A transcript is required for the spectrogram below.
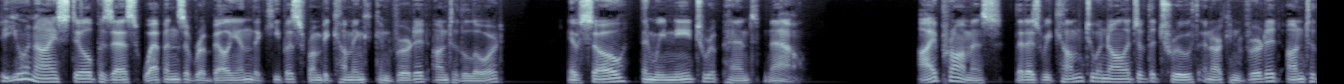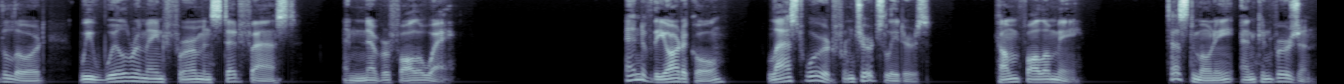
Do you and I still possess weapons of rebellion that keep us from becoming converted unto the Lord? If so, then we need to repent now. I promise that as we come to a knowledge of the truth and are converted unto the Lord, we will remain firm and steadfast and never fall away. End of the article. Last word from church leaders. Come follow me. Testimony and Conversion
